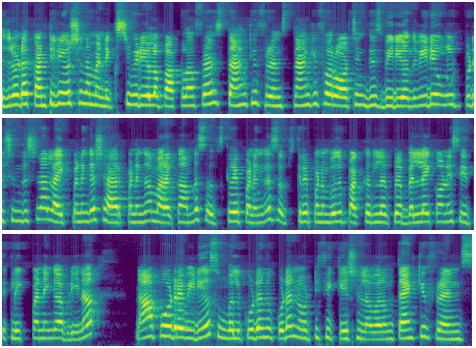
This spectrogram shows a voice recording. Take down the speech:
இதோட கண்டினியூஷன் நம்ம நெக்ஸ்ட் வீடியோவில் பார்க்கலாம் friends thank you friends thank you for வாட்சிங் திஸ் வீடியோ அந்த வீடியோ உங்களுக்கு பிடிச்சிருந்துச்சுன்னா லைக் பண்ணுங்க ஷேர் பண்ணுங்கள் மறக்காம சப்ஸ்கிரைப் பண்ணுங்க. சப்ஸ்கிரைப் பண்ணும்போது பக்கத்துல இருக்கிற பெல் ஐக்கானே சேர்த்து கிளிக் பண்ணீங்க அப்படின்னா நான் போடுற வீடியோஸ் உங்களுக்கு உடனுக்குடன் நோட்டிஃபிகேஷனில் வரும். தேங்க்யூ ஃப்ரெண்ட்ஸ்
